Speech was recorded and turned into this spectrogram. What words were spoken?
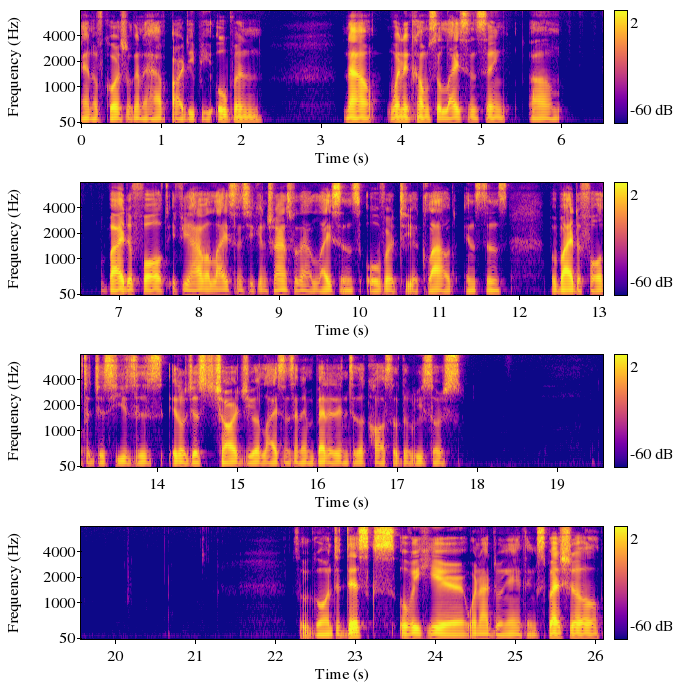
And of course, we're going to have RDP open. Now, when it comes to licensing, um, by default, if you have a license, you can transfer that license over to your cloud instance. but by default, it just uses, it'll just charge you a license and embed it into the cost of the resource. So we go into disks over here. We're not doing anything special.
